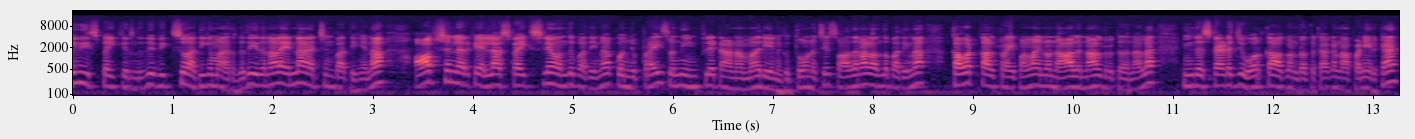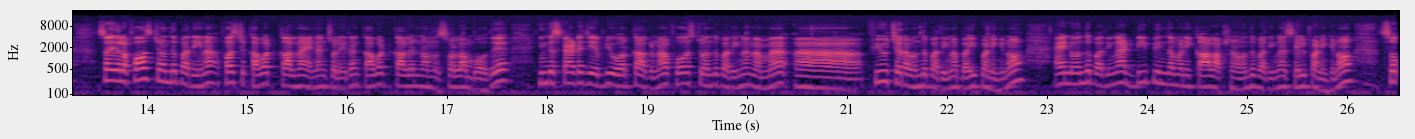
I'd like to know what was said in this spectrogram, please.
ஐவி ஸ்பைக் இருந்தது விக்ஸும் அதிகமாக இருந்தது. இதனால் என்ன ஆச்சுன்னு பார்த்தீங்கன்னா ஆப்ஷனில் இருக்க எல்லா ஸ்ட்ரைக்ஸ்லேயும் வந்து பார்த்திங்கன்னா கொஞ்சம் ப்ரைஸ் வந்து இன்ஃப்ளேட் ஆன மாதிரி எனக்கு தோணுச்சு. ஸோ அதனால் வந்து பார்த்திங்கன்னா கவர்ட் கால் ட்ரை பண்ணலாம். இன்னும் நாலு நாள் இருக்கிறதுனால இந்த ஸ்ட்ராட்டஜி ஒர்க் ஆகுன்றதுக்காக நான் பண்ணியிருக்கேன் ஸோ இதில் ஃபர்ஸ்ட் வந்து பார்த்திங்கன்னா ஃபர்ஸ்ட் கவர்ட் கால்னால் என்னன்னு சொல்லிடுறேன். கவர்ட் கால்னு நம்ம சொல்லும் போது இந்த ஸ்ட்ராட்டஜி எப்படி ஒர்க் ஆகுனா ஃபர்ஸ்ட் வந்து பார்த்திங்கன்னா நம்ம ஃபியூச்சரை வந்து பார்த்திங்கன்னா பை பண்ணிக்கணும் அண்ட் வந்து பார்த்திங்கன்னா டீப் இந்த மணி கால் ஆப்ஷனை வந்து பார்த்திங்கன்னா செல் பண்ணிக்கணும் ஸோ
